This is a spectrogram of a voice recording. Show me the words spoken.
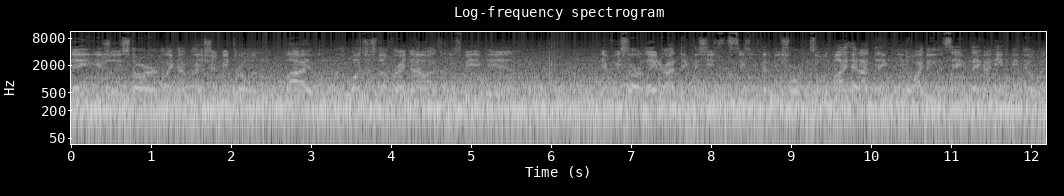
they usually start. Like I, I should be throwing live a bunch of stuff right now as we speak. And if we start later, I think the season's going to be short. And so in my head, I think you know I do the same thing I need to be doing.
